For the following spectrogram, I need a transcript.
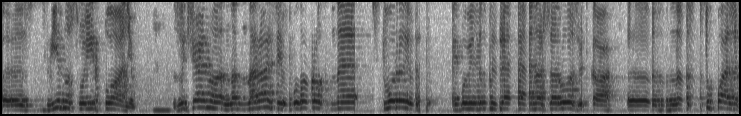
е, згідно своїх планів. Звичайно, на, наразі ворог не створив, як повідомляє наша розвідка, е, наступальних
